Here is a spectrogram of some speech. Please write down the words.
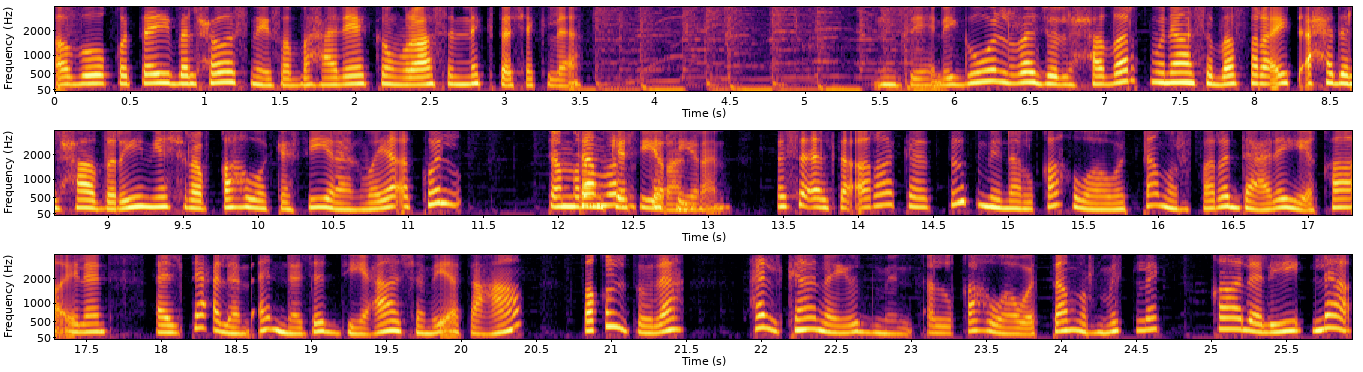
أبو قتيبة الحوسني صبح عليكم رأس النكتة شكله. زين يقول رجل حضرت مناسبة فرأيت أحد الحاضرين يشرب قهوة كثيرا ويأكل تمرا تمر كثيرا, كثيرا فسألت أراك تدمن القهوة والتمر فرد علي قائلا هل تعلم أن جدي عاش مئة عام؟ فقلت له هل كان يدمن القهوة والتمر مثلك؟ قال لي لا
